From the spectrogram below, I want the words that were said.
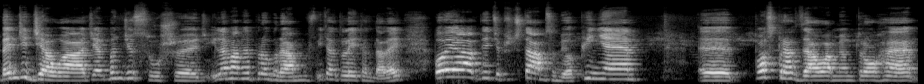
będzie działać, jak będzie suszyć, ile mamy programów i tak dalej, i tak dalej. Bo ja, wiecie, przeczytałam sobie opinię, yy, posprawdzałam ją trochę,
